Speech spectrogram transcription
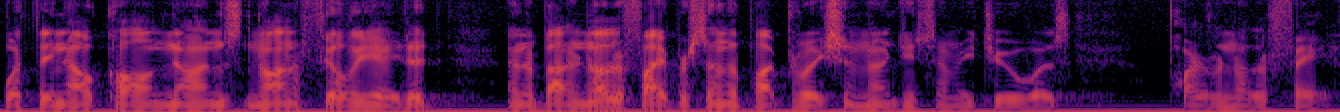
what they now call nones, non affiliated, and about another 5% of the population in 1972 was part of another faith.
